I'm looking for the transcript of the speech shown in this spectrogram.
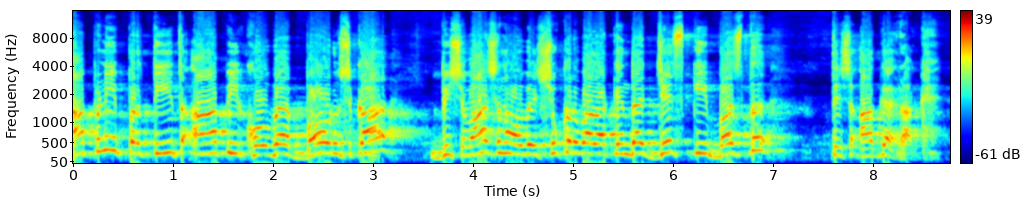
ਆਪਣੀ ਪ੍ਰਤੀਤ ਆਪ ਹੀ ਖੋਵੇ ਬੌਰ ਉਸਕਾ ਵਿਸ਼ਵਾਸ ਨਾ ਹੋਵੇ, ਸ਼ੁਕਰ ਵਾਲਾ ਕਹਿੰਦਾ, ਜਿਸ ਕੀ ਬਸਤ ਤਿਸ ਆਗੇ ਰੱਖੇ।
